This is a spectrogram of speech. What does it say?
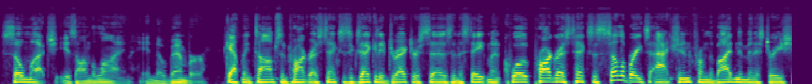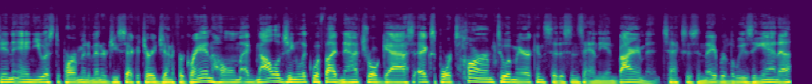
So much is on the line in November. Kathleen Thompson, Progress Texas Executive Director, says in a statement, quote, Progress Texas celebrates action from the Biden administration and U.S. Department of Energy Secretary Jennifer Granholm acknowledging liquefied natural gas exports harm to American citizens and the environment. Texas and neighbor Louisiana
